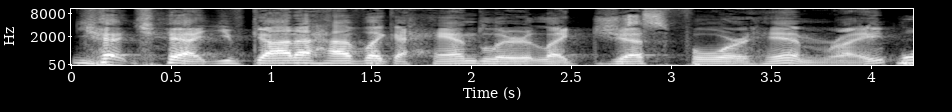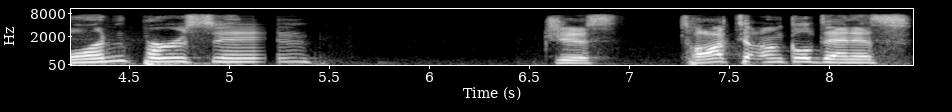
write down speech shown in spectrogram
Yeah, yeah, you've got to have like a handler like just for him, right? One person just talk to Uncle Dennis,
